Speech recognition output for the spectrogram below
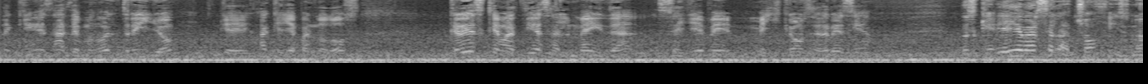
¿De quién es? Ah, de Manuel Trillo, que, ah, que ya dos. ¿Crees que Matías Almeida se lleve mexicanos a Grecia? Pues quería llevarse la Chofis, ¿no?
